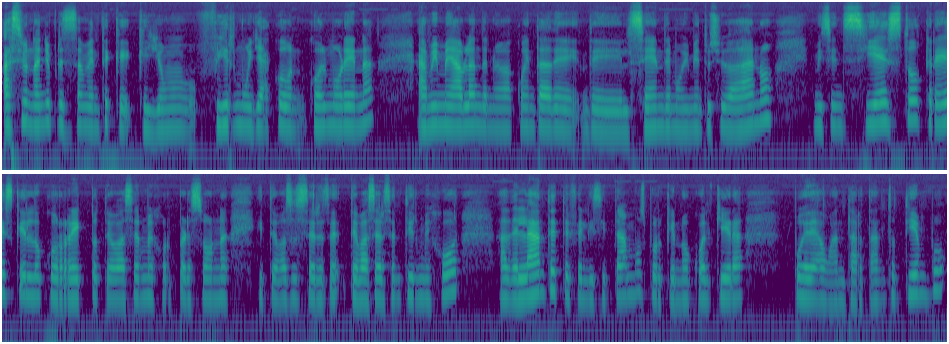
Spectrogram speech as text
hace un año precisamente que, que yo firmo ya con, con Morena, a mí me hablan de nueva cuenta del de, CEN, de Movimiento Ciudadano, me dicen, si esto crees que es lo correcto, te va a hacer mejor persona y te, vas a hacer, te va a hacer sentir mejor, adelante, te felicitamos porque no cualquiera puede aguantar tanto tiempo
